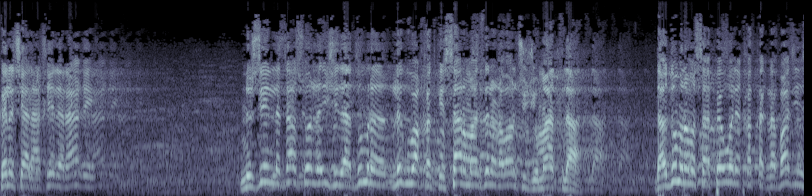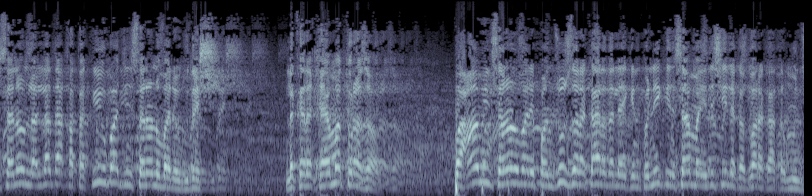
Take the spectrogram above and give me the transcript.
کله چې اخر راغی نو زین لدا سوال لې شي دا دومره لږ وخت کې سر منځل روان شو جمعه لا دا دومره مسافه ولې قطع کړه باز انسانانو الله دا قطع کیو باز انسانانو باندې ګدش لکه قیامت ورځ په عام انسانانو باندې 50 زره کار ده لیکن په نیک انسان باندې شي لکه زره کاته مونږ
